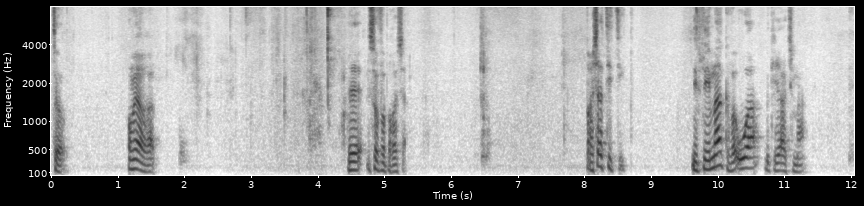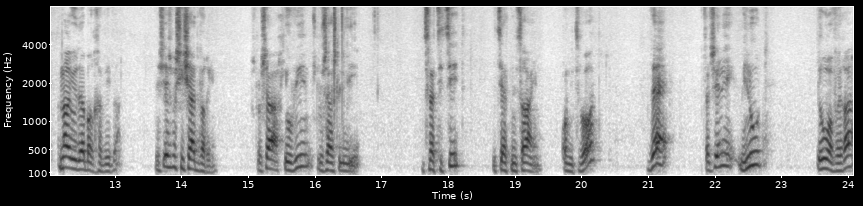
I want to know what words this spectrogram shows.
טוב, אומר הרב, בסוף הפרשה. פרשת ציצית. נפנימה קבעוה בקריאת שמע. אמר יהודה בר חביבה, שיש בה שישה דברים, שלושה חיוביים, שלושה שליליים. מצוות ציצית, יציאת מצרים או מצוות, ומצד שני, מינות, ערעור עבירה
